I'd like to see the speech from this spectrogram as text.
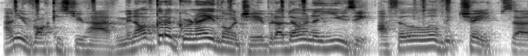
How many rockets do you have? I mean, I've got a grenade launcher here, but I don't want to use it. I feel a little bit cheap, so...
